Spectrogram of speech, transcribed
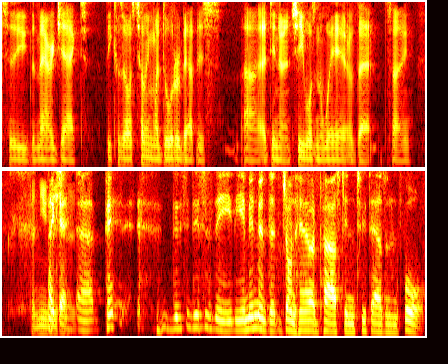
to the Marriage Act because I was telling my daughter about this uh, at dinner and she wasn't aware of that. So for new Okay, listeners. uh, pe- this this is the the amendment that John Howard passed in 2004.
